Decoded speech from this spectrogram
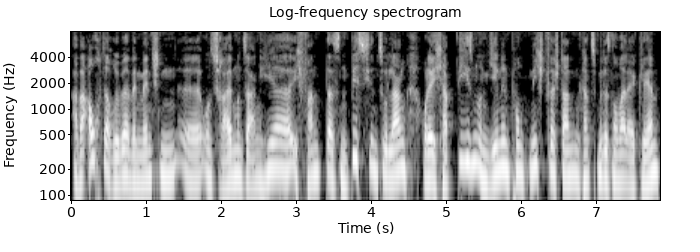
aber auch darüber, wenn Menschen äh, uns schreiben und sagen, hier, ich fand das ein bisschen zu lang oder ich habe diesen und jenen Punkt nicht verstanden, kannst du mir das nochmal erklären?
